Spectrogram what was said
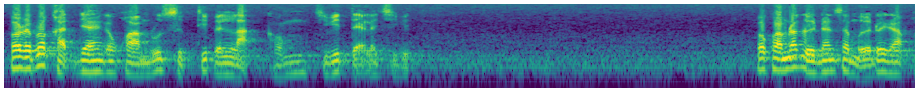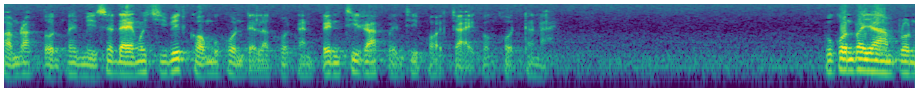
เพราะอะไรเพราะขัดแย้งกับความรู้สึกที่เป็นหลักของชีวิตแต่ละชีวิต เพราะความรักอื่นนั้นเสมอด้วยรักความรักตนไม่มีแสดงว่าชีวิตของบุคคลแต่ละคนนั้นเป็นที่รักเป็นที่พอใจของคนทั้งหลายบุคคลพยายามปลน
